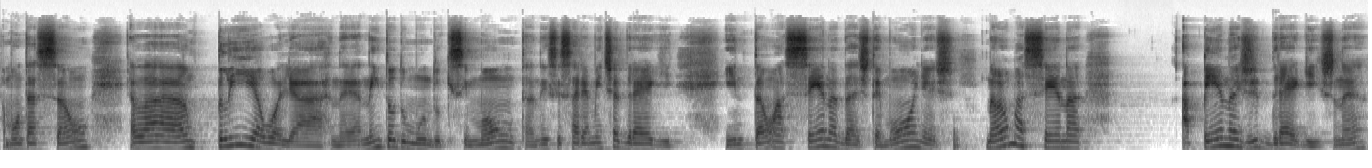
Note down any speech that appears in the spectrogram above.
a montação ela amplia o olhar, né? Nem todo mundo que se monta necessariamente é drag. Então a cena das demônias não é uma cena apenas de drags, né?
